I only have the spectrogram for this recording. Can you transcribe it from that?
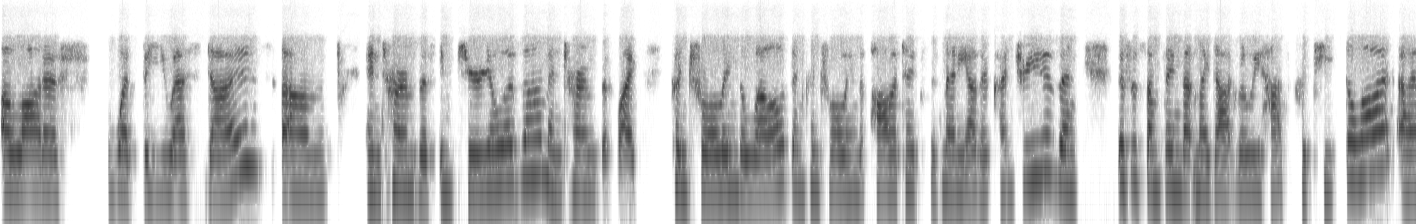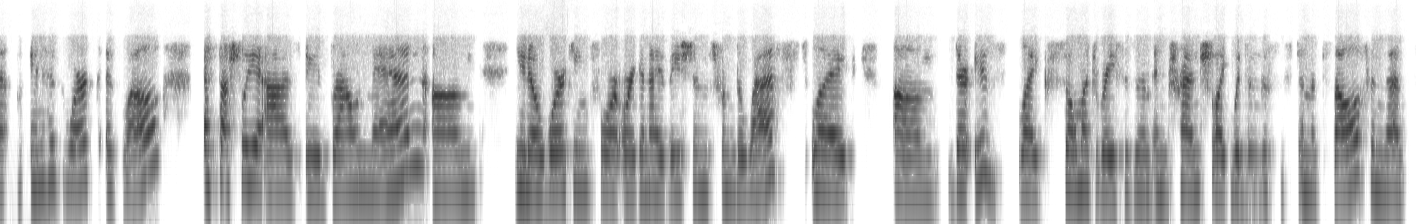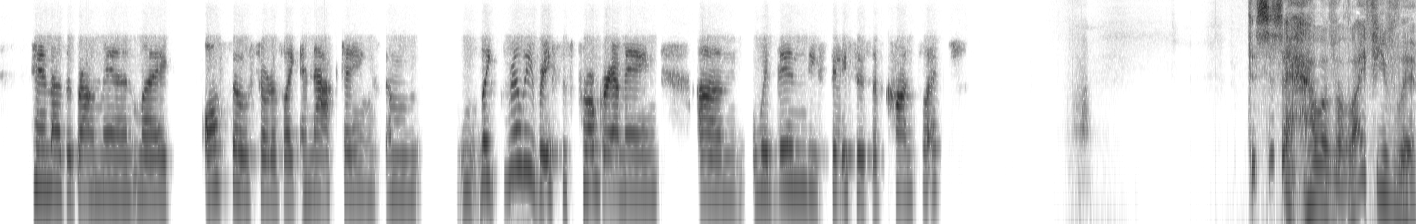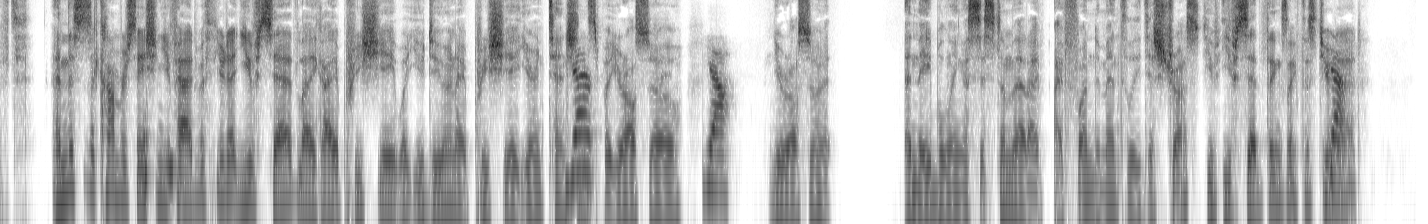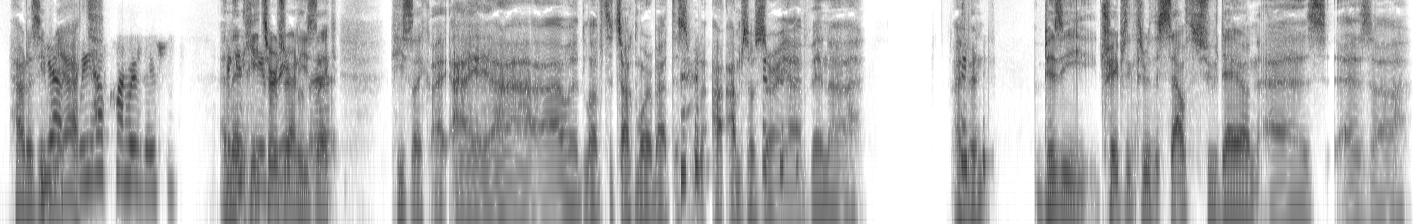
a lot of what the US does um, in terms of imperialism, in terms of like controlling the wealth and controlling the politics of many other countries. And this is something that my dad really has critiqued a lot uh, in his work as well, especially as a brown man, um, you know, working for organizations from the West. Like, um, there is like so much racism entrenched like within the system itself, and then him as a brown man, like also sort of like enacting some like really racist programming um, within these spaces of conflict. This is a hell of a life you've lived. And this is a conversation you've had with your dad. You've said, like, I appreciate what you do and I appreciate your intentions, Yes. but you're also Yeah, you're also enabling a system that I, I fundamentally distrust. You've you've said things like this to your Yeah. dad. How does he yes, react? we have conversations. And then he, he turns around. He's it. like, he's like, I I uh, I would love to talk more about this, but I, I'm so sorry. I've been uh, I've been busy traipsing through the South Sudan as as uh,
